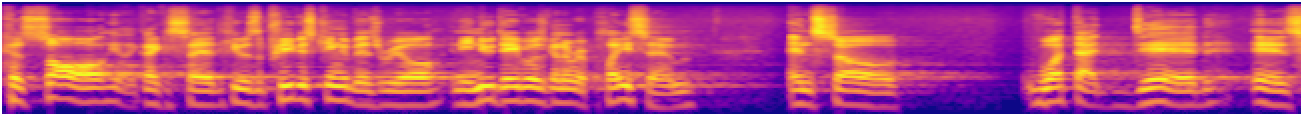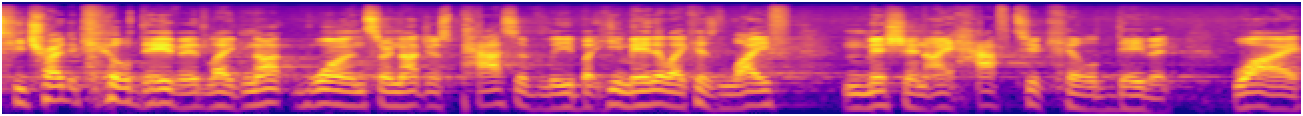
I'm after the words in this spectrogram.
Because Saul, like, like I said, he was the previous king of Israel, and he knew David was going to replace him. And so, what that did is he tried to kill David, like not once or not just passively, but he made it like his life mission. I have to kill David. Why?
